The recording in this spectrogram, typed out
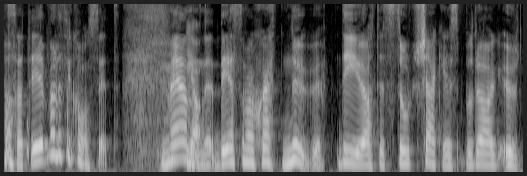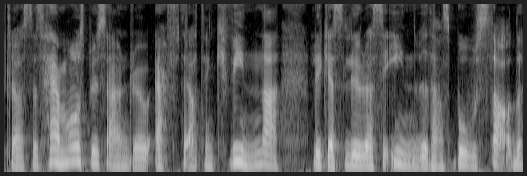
ja. Så det var lite konstigt. Men ja. det som har skett nu, det är ju att ett stort säkerhetspådrag utlöstes hemma hos prins Andrew efter att en kvinna lyckats lura sig in vid hans bostad.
